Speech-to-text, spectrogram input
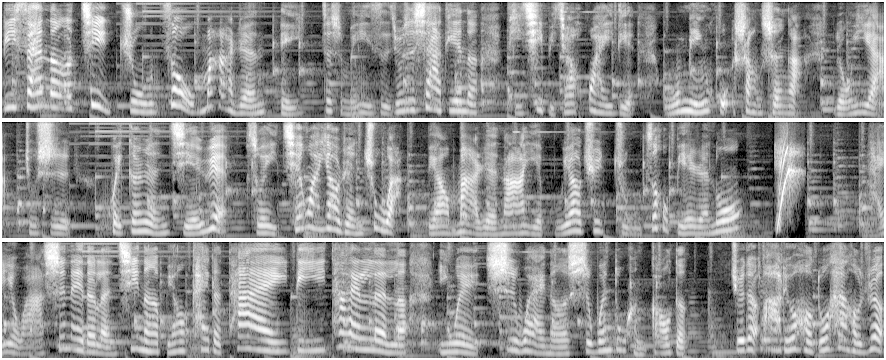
第三呢，忌诅咒骂人。诶，这什么意思？就是夏天呢，脾气比较坏一点，无名火上升啊，容易啊，就是会跟人结怨，所以千万要忍住啊，不要骂人啊，也不要去诅咒别人哦。还有啊，室内的冷气呢，不要开得太低，太冷了，因为室外呢是温度很高的，觉得啊流好多汗，好热，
